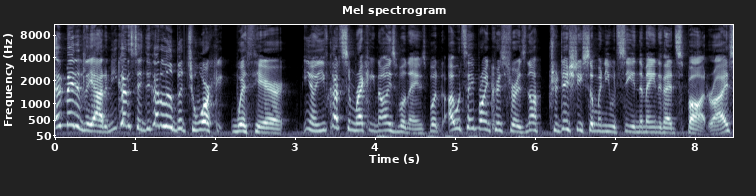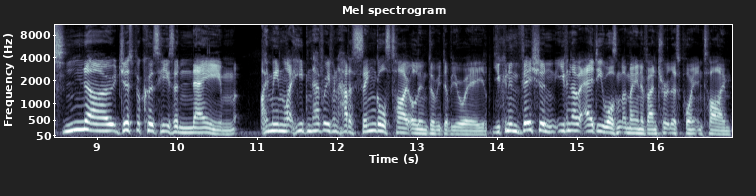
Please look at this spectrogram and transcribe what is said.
admittedly, Adam, you got to say they've got a little bit to work with here. You know, you've got some recognizable names, but I would say Brian Christopher is not traditionally someone you would see in the main event spot, right? No, just because he's a name, I mean, like, he'd never even had a singles title in WWE. You can envision, even though Eddie wasn't a main eventer at this point in time,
